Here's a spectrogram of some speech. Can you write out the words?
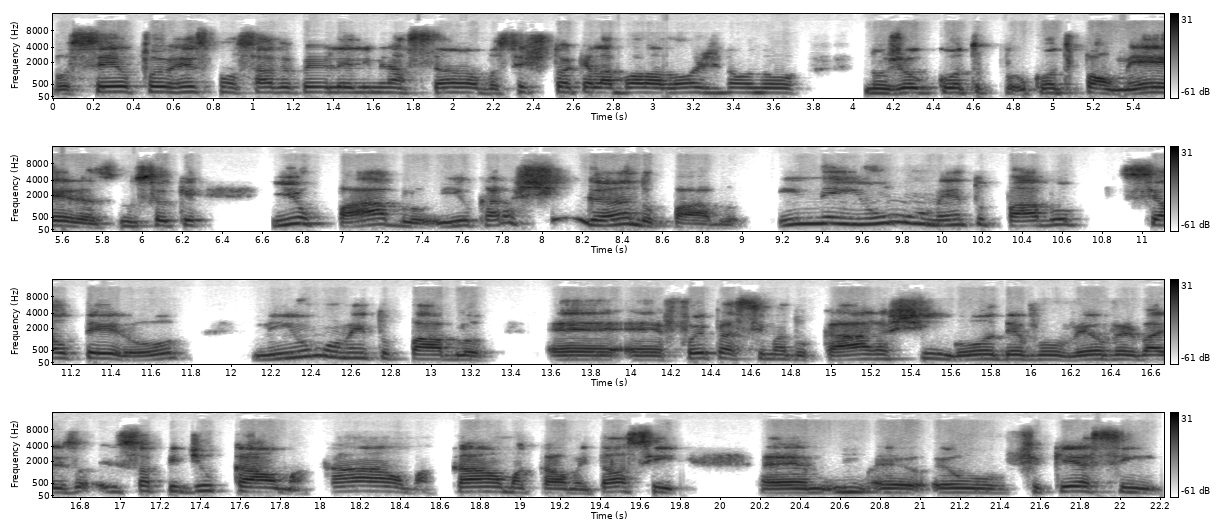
Você foi o responsável pela eliminação, você chutou aquela bola longe no, no, no jogo contra, contra o Palmeiras, não sei o quê. E o Pablo, e o cara xingando o Pablo. Em nenhum momento o Pablo se alterou, em nenhum momento o Pablo é, é, foi para cima do cara, xingou, devolveu, verbalizou. Ele só pediu calma, calma, calma, calma. Então, assim, é, eu, eu, fiquei assim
